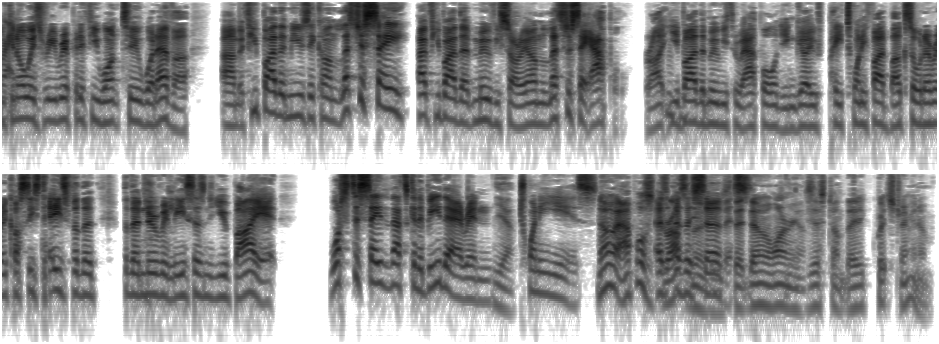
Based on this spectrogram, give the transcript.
You can always re-rip it if you want to, whatever. Um, if you buy the music on, let's just say, if you buy the movie, sorry, on, let's just say Apple, right? You Mhm. buy the movie through Apple, and you can go pay twenty five bucks or whatever it costs these days for the for the new releases, and you buy it. What's to say that that's going to be there in Yeah. twenty years? No, Apple's As- dropped as a movies service. that no longer Yeah. exist. On they quit streaming them.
